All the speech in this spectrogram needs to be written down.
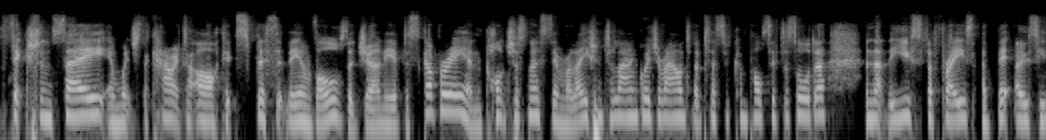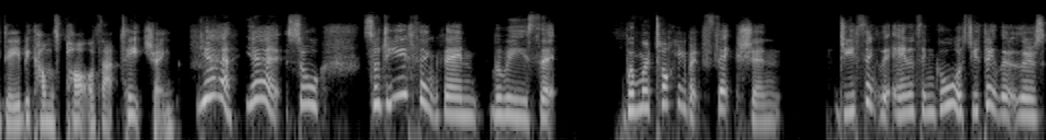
fiction say in which the character arc explicitly involves a journey of discovery and consciousness in relation to language around obsessive compulsive disorder and that the use of the phrase a bit ocd becomes part of that teaching yeah yeah so so do you think then louise that when we're talking about fiction do you think that anything goes? Do you think that there's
